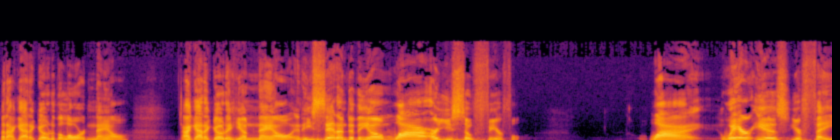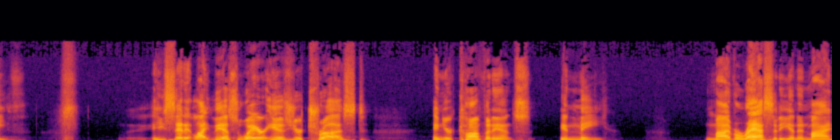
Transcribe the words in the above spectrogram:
but I got to go to the Lord now. I got to go to Him now. And He said unto them, Why are you so fearful? Why, where is your faith? He said it like this Where is your trust and your confidence in me? my veracity and in my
